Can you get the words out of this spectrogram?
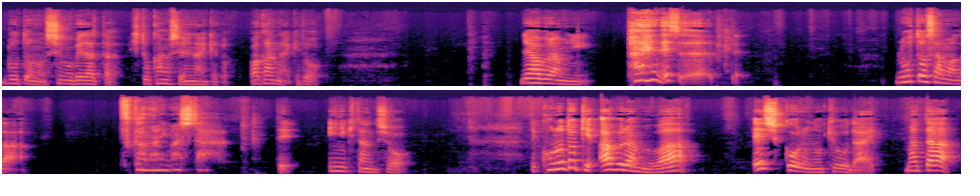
ロトのしもべだった人かもしれないけど、わかんないけど。で、アブラムに、大変ですって。ロト様が捕まりましたって言いに来たんでしょう。で、この時アブラムは、エシコルの兄弟、また、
